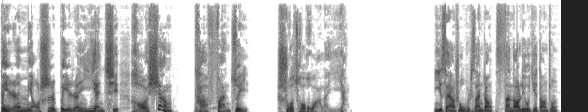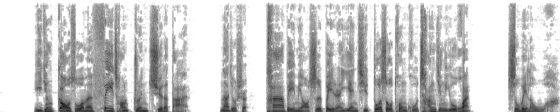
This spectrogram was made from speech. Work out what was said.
被人藐视，被人厌弃，好像他犯罪、说错话了一样。以赛亚书五十三章三到六节当中，已经告诉我们非常准确的答案，那就是他被藐视、被人厌弃、多受痛苦、常经忧患，是为了我。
